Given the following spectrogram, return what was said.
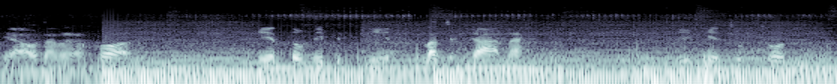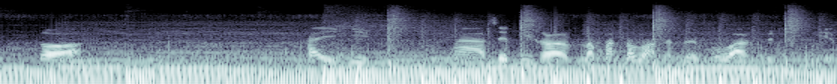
แถวนั้นนะก็เขตตรงนี้เป็นเขตราชการนะหรือเขตชุมชนก็ใครที่มาเส้นนี้ก็ระมัดระวังกันเลยเพราะว่าเป็นเขต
